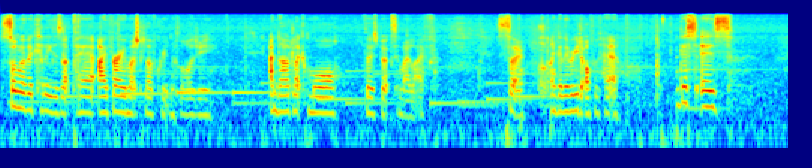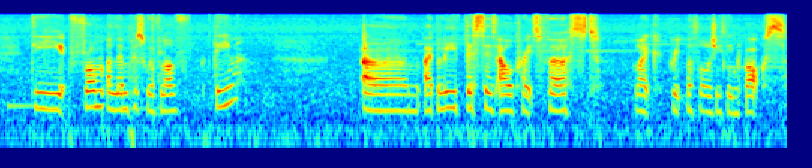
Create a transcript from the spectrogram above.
Song of Achilles is up here. I very much love Greek mythology and I'd like more of those books in my life. So I'm going to read it off of here. This is the From Olympus with Love theme. Um, I believe this is Owl Crate's first like Greek mythology themed box.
